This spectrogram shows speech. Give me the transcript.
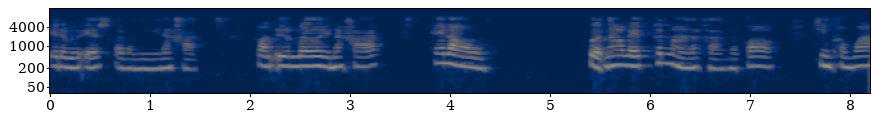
AWS กันวันนี้นะคะ ก่อนอื่นเลยนะคะ ให้เราเปิดหน้าเว็บขึ้นมานะคะ แล้วก็พิมพ์คำว่า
